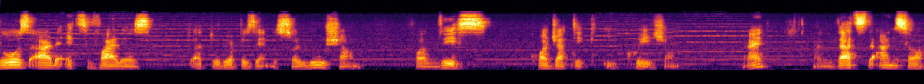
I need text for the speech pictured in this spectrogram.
those are the x values that would represent the solution for this quadratic equation right? And that's the answer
